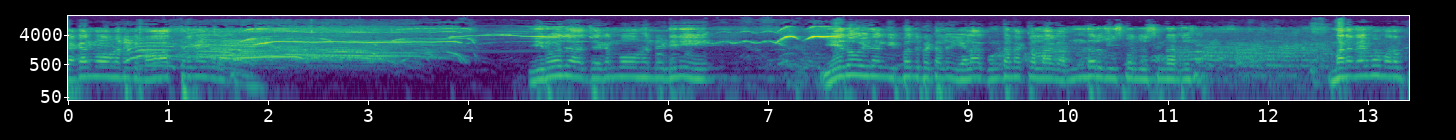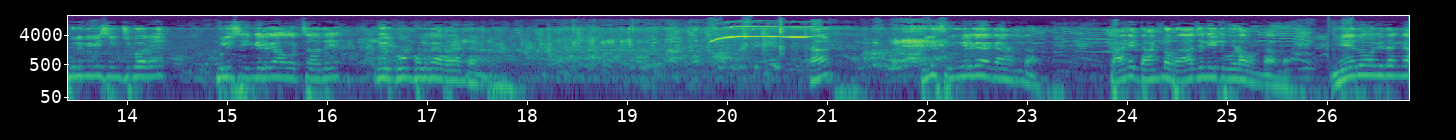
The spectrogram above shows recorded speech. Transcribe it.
జగన్మోహన్ రెడ్డి మాత్రమే మనకు ఈరోజు ఆ జగన్మోహన్ రెడ్డిని ఏదో విధంగా ఇబ్బంది పెట్టాలని ఎలా గుంటనక్కల్లాగా అందరూ చూసుకొని చూస్తున్నారు చూసా. మనమేమో మనం పులి వీసించుకొని పులి సింగిల్గా వచ్చాది మీరు గుంపులుగా రండి పులి సింగిల్గా కాదా కానీ దాంట్లో రాజనీతి కూడా ఉండాలి. ఏదో విధంగా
